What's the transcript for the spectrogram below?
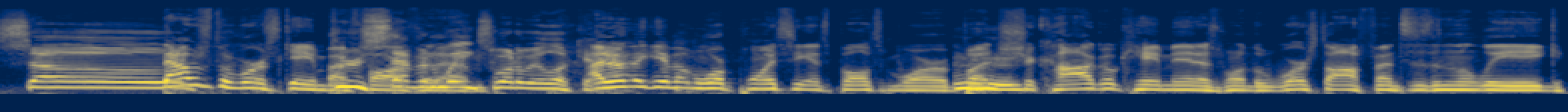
So That was the worst game by through far for seven them. weeks. What are we looking I know at? they gave up more points against Baltimore, but Mhm. Chicago came in as one of the worst offenses in the league.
